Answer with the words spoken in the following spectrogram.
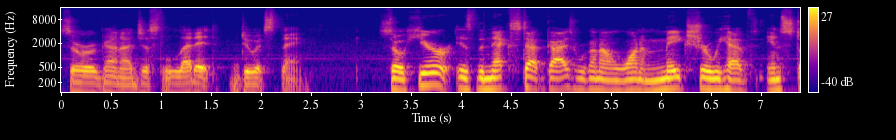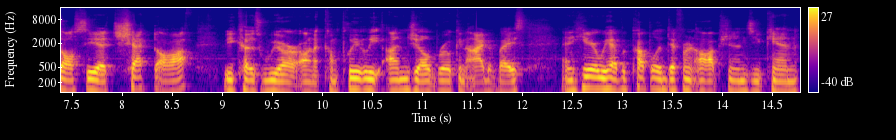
so we're gonna just let it do its thing. So here is the next step, guys. We're gonna wanna make sure we have install Cydia checked off because we are on a completely unjailbroken iDevice. And here we have a couple of different options. You can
